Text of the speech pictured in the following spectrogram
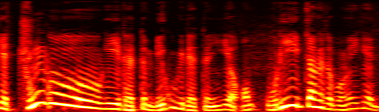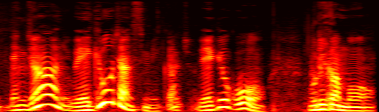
이게 중국이 됐든 미국이 됐든 이게 어, 우리 입장에서 보면 이게 냉정한 외교지 않습니까? 그렇죠. 외교고 우리가 뭐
